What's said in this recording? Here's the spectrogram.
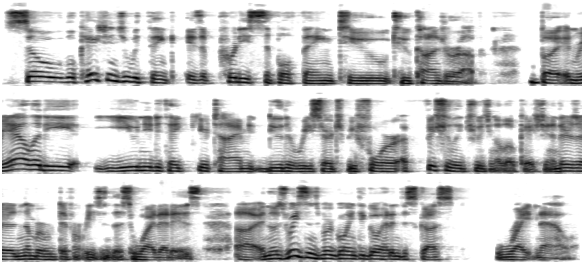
So, locations you would think is a pretty simple thing to, to conjure up. But in reality, you need to take your time, do the research before officially choosing a location. And there's a number of different reasons as to why that is. Uh, and those reasons we're going to go ahead and discuss right now.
